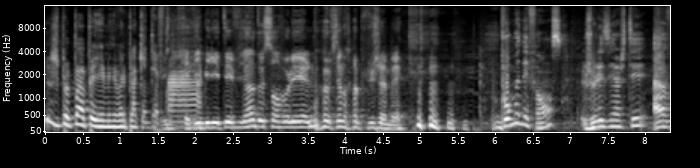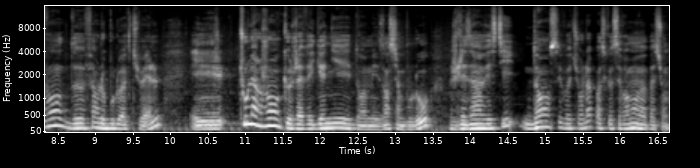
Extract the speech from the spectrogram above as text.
Je peux pas payer mes nouvelles plaquettes de Une crédibilité vient de s'envoler, elle ne reviendra plus jamais. Pour ma défense, je les ai achetés avant de faire le boulot actuel. Et tout l'argent que j'avais gagné dans mes anciens boulots, je les ai investis dans ces voitures-là parce que c'est vraiment ma passion.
